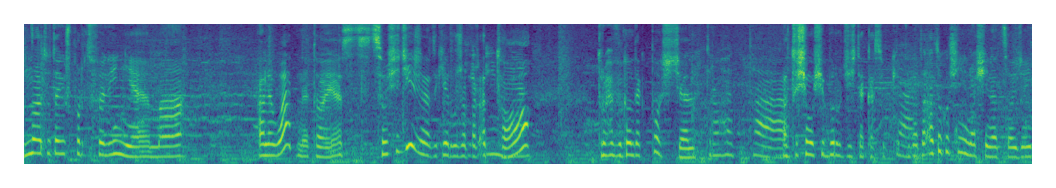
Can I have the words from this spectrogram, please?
No a tutaj już portfeli nie ma. Ale ładne to jest. Co się dzieje, że na takie patrz. A to trochę wygląda jak pościel. Trochę A tak. to się musi brudzić taka sukienka. Tak. A tego się nie nosi na co dzień.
